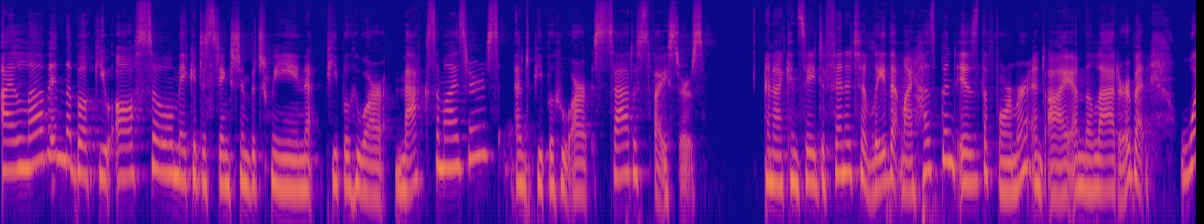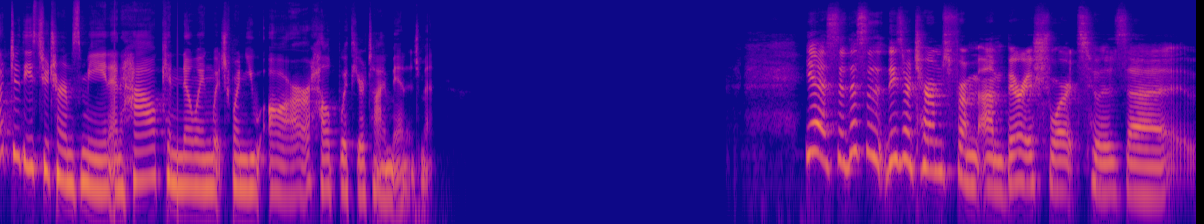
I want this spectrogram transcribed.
I love in the book, you also make a distinction between people who are maximizers and people who are satisficers. And I can say definitively that my husband is the former and I am the latter. But what do these two terms mean, and how can knowing which one you are help with your time management? Yeah, so this is these are terms from um, Barry Schwartz, who is a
